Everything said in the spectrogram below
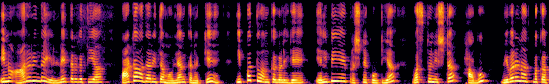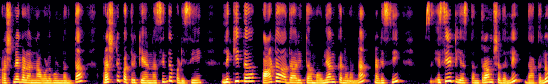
ಇನ್ನು ಆರರಿಂದ ಏಳನೇ ತರಗತಿಯ ಪಾಠ ಆಧಾರಿತ ಮೌಲ್ಯಾಂಕನಕ್ಕೆ ಇಪ್ಪತ್ತು ಅಂಕಗಳಿಗೆ ಎಲ್ ಬಿ ಎ ಪ್ರಶ್ನೆಕೋಟಿಯ ವಸ್ತುನಿಷ್ಠ ಹಾಗೂ ವಿವರಣಾತ್ಮಕ ಪ್ರಶ್ನೆಗಳನ್ನು ಒಳಗೊಂಡಂಥ ಪ್ರಶ್ನೆ ಪತ್ರಿಕೆಯನ್ನು ಸಿದ್ಧಪಡಿಸಿ, ಲಿಖಿತ ಪಾಠ ಆಧಾರಿತ ಮೌಲ್ಯಾಂಕನವನ್ನು ನಡೆಸಿ ಎಸ್ ಎ ಟಿ ಎಸ್ ತಂತ್ರಾಂಶದಲ್ಲಿ ದಾಖಲು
